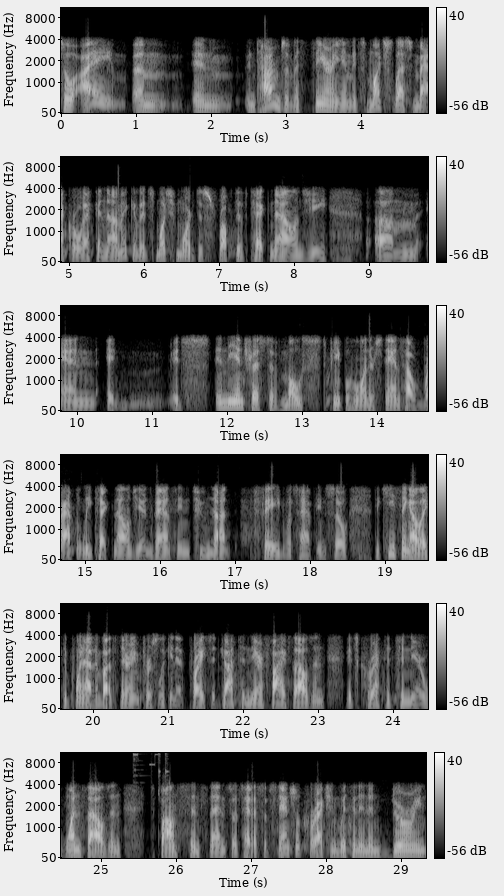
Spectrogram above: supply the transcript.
So I um, in in terms of Ethereum, it's much less macroeconomic and it's much more disruptive technology, um, and it it's in the interest of most people who understands how rapidly technology is advancing to not fade what's happening. So the key thing I like to point out about Ethereum, first looking at price, it got to near 5,000. It's corrected to near 1,000. It's bounced since then, so it's had a substantial correction within an enduring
